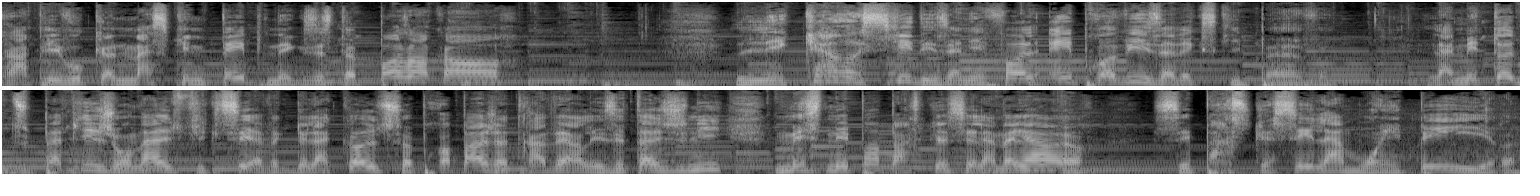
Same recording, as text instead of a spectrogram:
Rappelez-vous que le masking tape n'existe pas encore. Les carrossiers des années folles improvisent avec ce qu'ils peuvent. La méthode du papier journal fixé avec de la colle se propage à travers les États-Unis, mais ce n'est pas parce que c'est la meilleure, c'est parce que c'est la moins pire.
